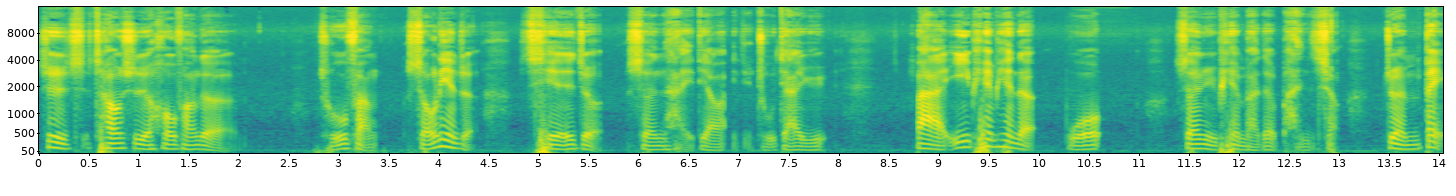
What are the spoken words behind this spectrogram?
是超市后方的厨房熟练着切着深海钓以及竹荚鱼，把一片片的薄生鱼片摆在盘子上，准备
